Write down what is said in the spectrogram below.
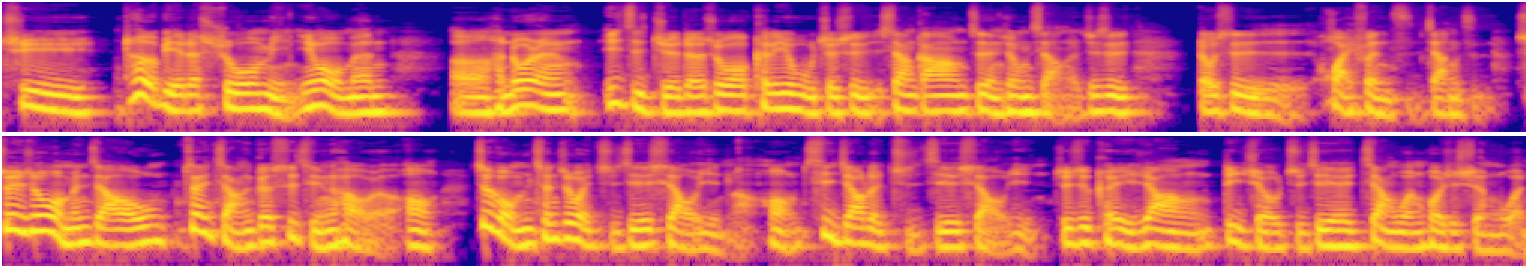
去特别的说明，因为我们呃很多人一直觉得说颗粒物就是像刚刚志仁兄讲的，就是都是坏分子这样子。所以说，我们只要再讲一个事情好了哦，这个我们称之为直接效应了哦，气胶的直接效应就是可以让地球直接降温或是升温。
